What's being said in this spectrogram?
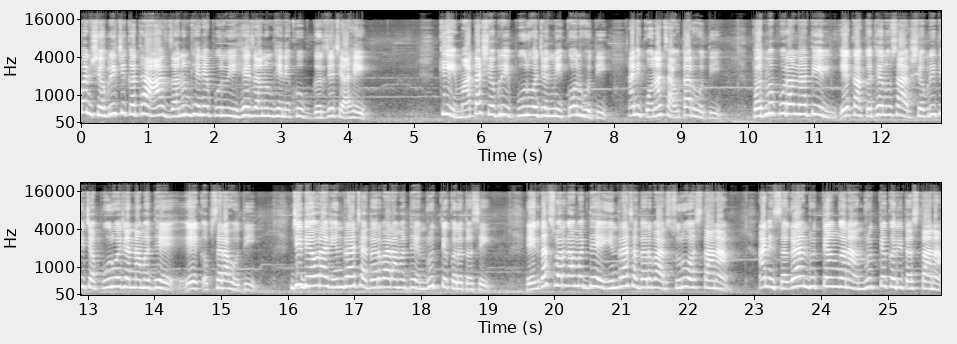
पण शबरीची कथा आज जाणून घेण्यापूर्वी हे जाणून घेणे खूप गरजेचे आहे. की माता शबरी पूर्वजन्मी कोण होती आणि कोणाचा अवतार होती? पद्मपुराणातील एका कथेनुसार शबरी तिच्या पूर्वजन्मामध्ये एक अप्सरा होती जी देवराज इंद्राच्या दरबारामध्ये नृत्य करत असे. एकदा स्वर्गामध्ये इंद्राचा दरबार सुरू असताना आणि सगळ्या नृत्यांगना नृत्य करीत असताना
